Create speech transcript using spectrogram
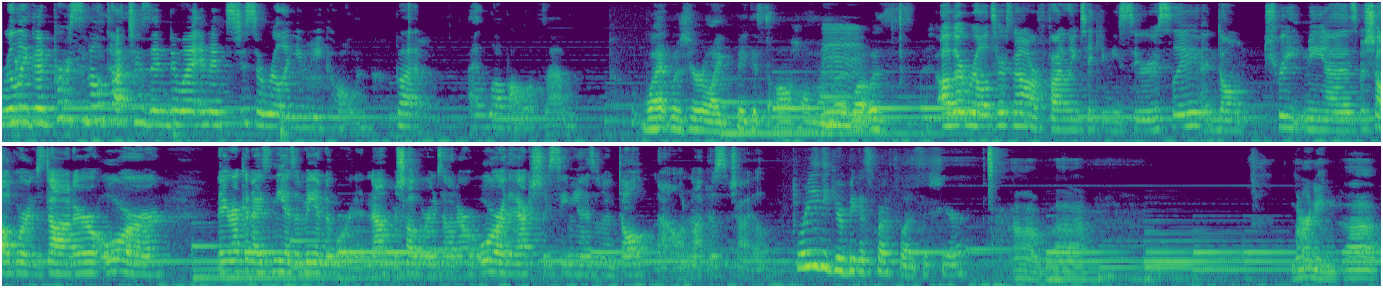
really good personal touches into it, and it's just a really unique home. But I love all of them. What was your like biggest aha moment? Mm. What was Other realtors now are finally taking me seriously and don't treat me as Michelle Gordon's daughter or they recognize me as Amanda Gordon, not Michelle Gordon's daughter, or they actually see me as an adult now, not just a child. what do you think your biggest growth was this year? Oh, uh, learning. Uh,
